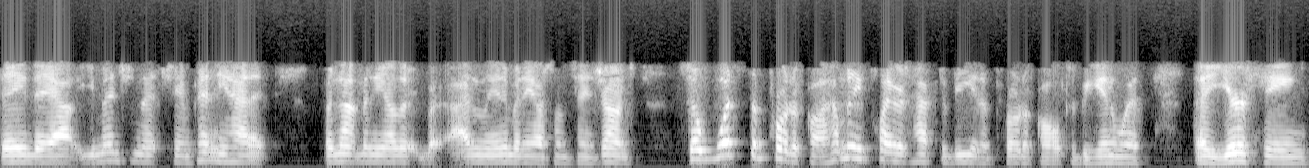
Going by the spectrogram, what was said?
day in day out. You mentioned that Champagnie had it, but not many other. But I don't think anybody else on St. John's. So what's the protocol? How many players have to be in a protocol to begin with that you're seeing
